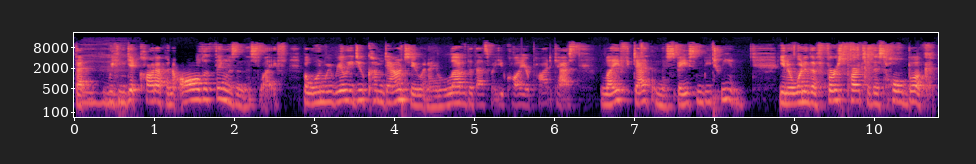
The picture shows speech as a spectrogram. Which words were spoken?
that mm-hmm. we can get caught up in all the things in this life. But when we really do come down to, and I love that that's what you call your podcast, life, death, and the space in between. You know, one of the first parts of this whole book,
